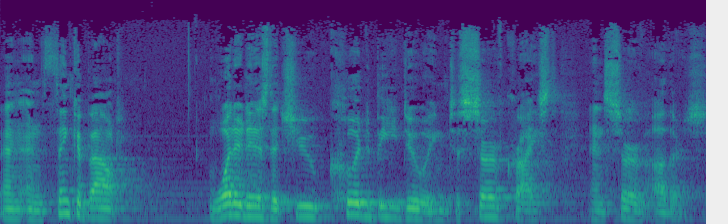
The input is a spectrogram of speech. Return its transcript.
and, and think about what it is that you could be doing to serve Christ and serve others.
